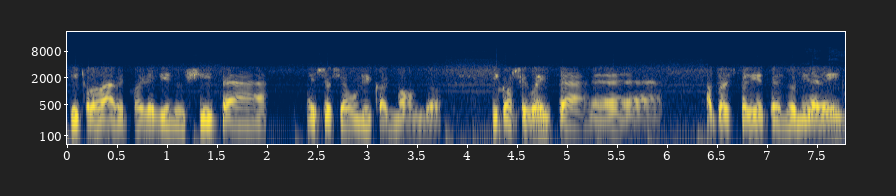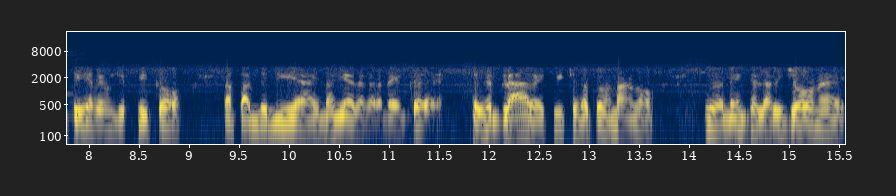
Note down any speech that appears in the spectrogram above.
di trovare poi le vie di uscita, penso sia unico al mondo. Di conseguenza, eh, fatto l'esperienza del 2020, abbiamo gestito la pandemia in maniera veramente esemplare, qui ci ha dato una mano sicuramente la regione, il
